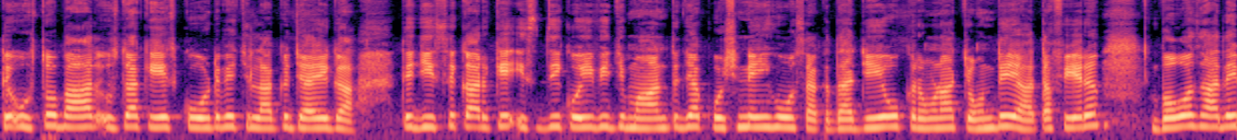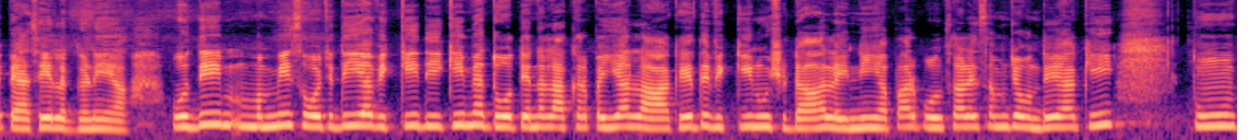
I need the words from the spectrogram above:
ਤੇ ਉਸ ਤੋਂ ਬਾਅਦ ਉਸ ਦਾ ਕੇਸ ਕੋਰਟ ਵਿੱਚ ਲੱਗ ਜਾਏਗਾ। ਤੇ ਜਿਸ ਕਰਕੇ ਇਸ ਦੀ ਕੋਈ ਵੀ ਜ਼ਮਾਨਤ ਜਾਂ ਕੁਝ ਨਹੀਂ ਹੋ ਸਕਦਾ। ਜੇ ਉਹ ਕਰਾਉਣਾ ਚਾਹੁੰਦੇ ਆ, ਤਾਂ ਫਿਰ ਬਹੁਤ ਜ਼ਿਆਦਾ ਪੈਸੇ ਲੱਗਣੇ ਆ। ਉਹਦੀ ਮੰਮੀ ਸੋਚਦੀ ਆ ਵਿੱਕੀ ਦੀ ਕਿ ਮੈਂ 2-3 ਲੱਖ ਰੁਪਈਆ ਲਾ ਕੇ ਤੇ ਵਿੱਕੀ ਨੂੰ ਛਡਾ ਲੈਣੀ ਆ, ਪਰ ਪੁਲਿਸ ਵਾਲੇ ਸਮਝਾਉਂਦੇ ਆ ਕਿ ਤੂੰ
